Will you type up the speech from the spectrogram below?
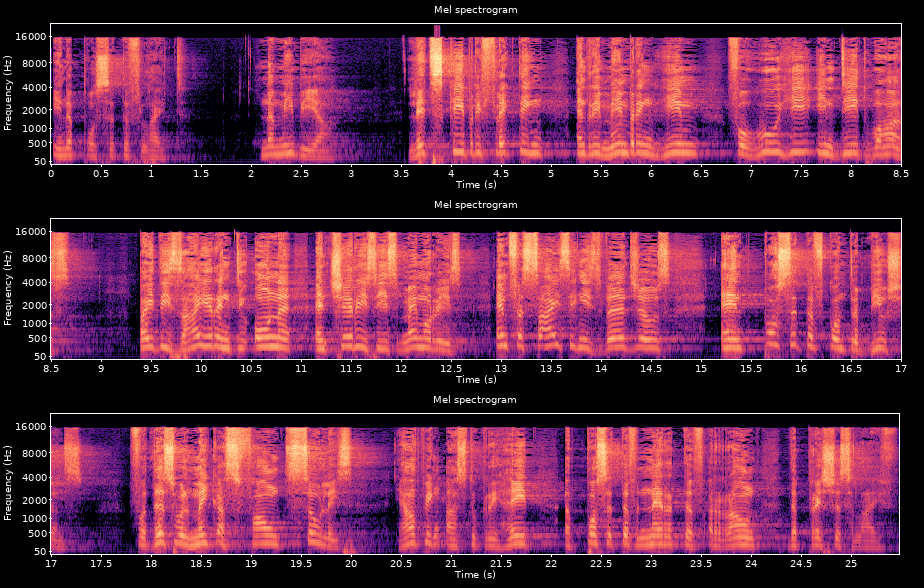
in a positive light. Namibia, let's keep reflecting and remembering him for who he indeed was by desiring to honor and cherish his memories emphasizing his virtues and positive contributions. For this will make us found solace, helping us to create a positive narrative around the precious life.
